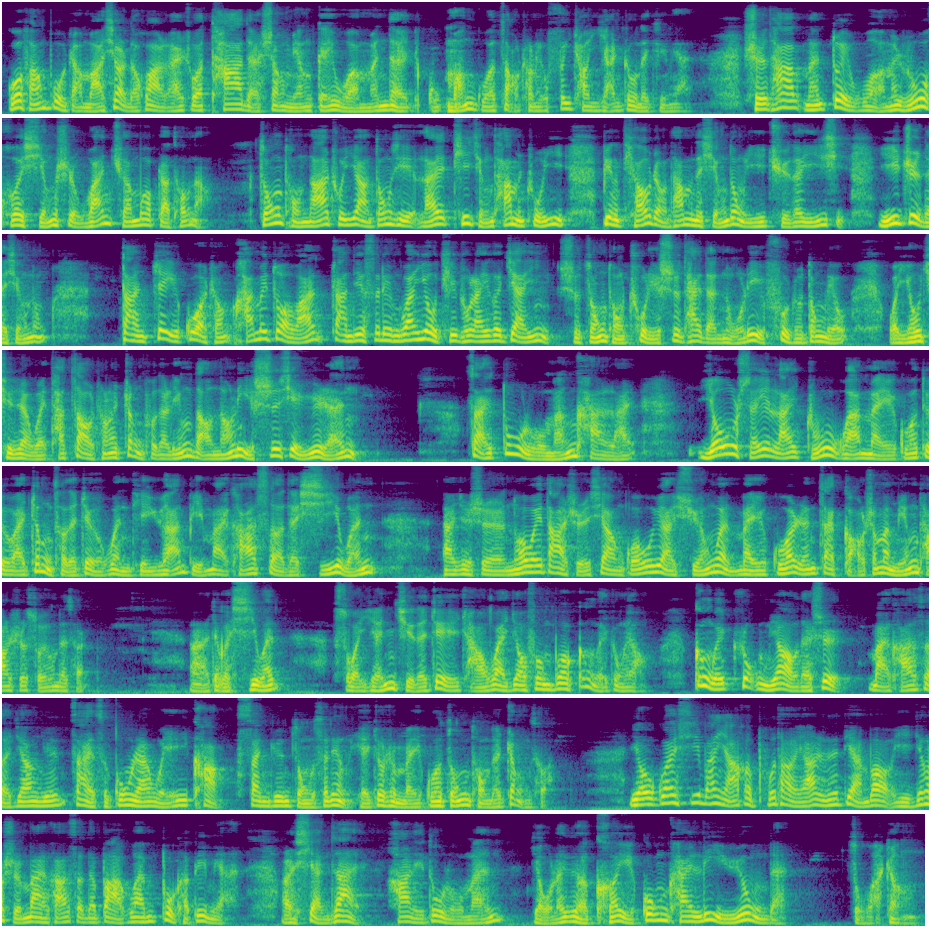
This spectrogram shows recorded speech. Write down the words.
国防部长马歇尔的话来说，他的声明给我们的盟国造成了一个非常严重的局面，使他们对我们如何行事完全摸不着头脑。总统拿出一样东西来提醒他们注意，并调整他们的行动，以取得一系一致的行动。但这一过程还没做完，战地司令官又提出来一个建议，使总统处理事态的努力付诸东流。我尤其认为，他造成了政府的领导能力失信于人。在杜鲁门看来，由谁来主管美国对外政策的这个问题，远比麦克阿瑟的檄文，啊就是挪威大使向国务院询问美国人在搞什么名堂时所用的词儿，啊，这个檄文。所引起的这一场外交风波更为重要。更为重要的是，麦克阿瑟将军再次公然违抗三军总司令，也就是美国总统的政策。有关西班牙和葡萄牙人的电报已经使麦克阿瑟的罢官不可避免，而现在哈里·杜鲁门有了一个可以公开利用的佐证。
